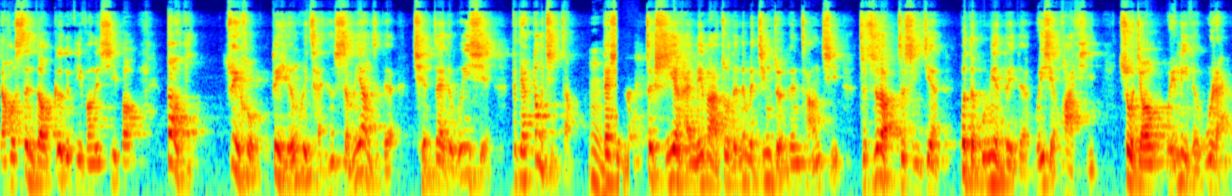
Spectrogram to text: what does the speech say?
然后渗到各个地方的细胞。到底最后对人会产生什么样子的潜在的威胁？大家都紧张。嗯，但是呢，这个实验还没办法做的那么精准跟长期，只知道这是一件不得不面对的危险话题。塑胶为例的污染，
